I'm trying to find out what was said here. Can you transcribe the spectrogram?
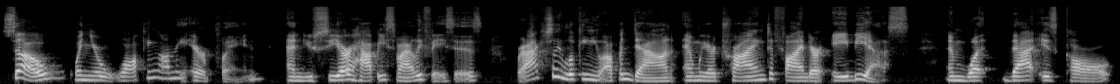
So, when you're walking on the airplane and you see our happy, smiley faces, we're actually looking you up and down and we are trying to find our ABS. And what that is called,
